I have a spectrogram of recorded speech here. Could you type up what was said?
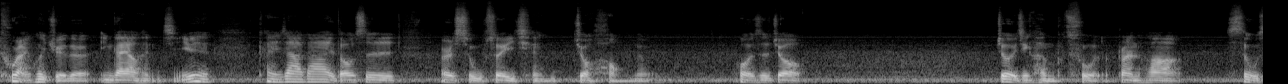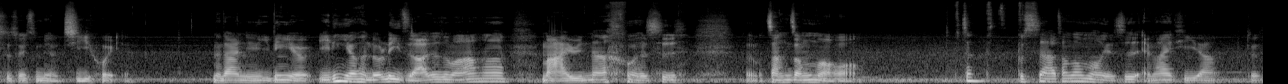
突然会觉得应该要很急，因为。看一下，大家也都是二十五岁以前就红了，或者是就就已经很不错了。不然的话，四五十岁是没有机会的。那当然，你一定有，一定有很多例子啊，就是什么啊，马云啊，或者是什么张忠谋哦，真不是啊，张忠谋也是 MIT 的啊，就是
